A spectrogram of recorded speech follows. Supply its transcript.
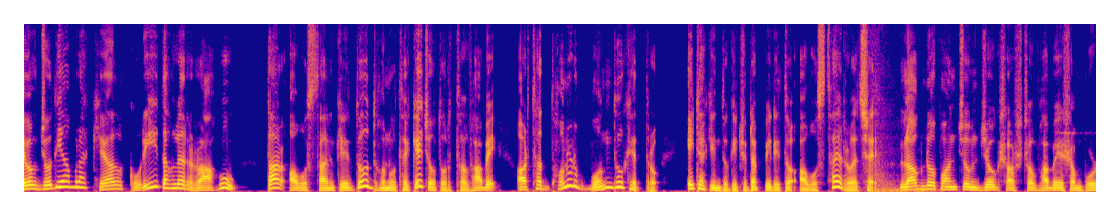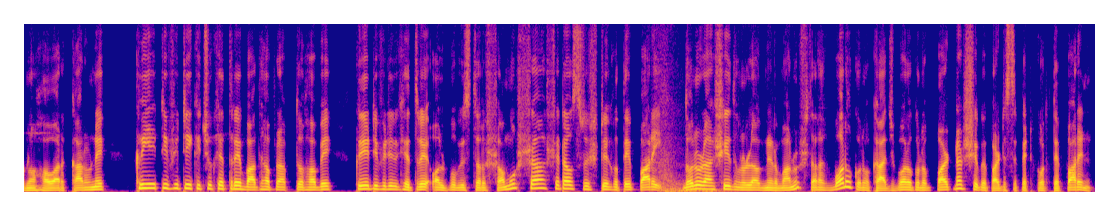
এবং যদি আমরা খেয়াল করি, তাহলে রাহু তার অবস্থান কিন্তু ধনু থেকে চতুর্থভাবে, অর্থাৎ ধনুর বন্ধু ক্ষেত্র। এটা কিন্তু কিছুটা পীড়িত অবস্থায় রয়েছে। লগ্ন, পঞ্চম যোগ ষষ্ঠভাবে সম্পূর্ণ হওয়ার কারণে ক্রিয়েটিভিটি কিছু ক্ষেত্রে বাধাপ্রাপ্ত হবে। ক্রিয়েটিভিটির ক্ষেত্রে অল্প বিস্তর সমস্যা সেটাও সৃষ্টি হতে পারে। ধনুরাশি, ধনুলগ্নের মানুষ, তারা বড় কোনো কাজ, বড় কোনো পার্টনারশিপে পার্টিসিপেট করতে পারেন।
